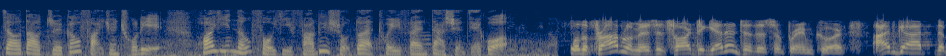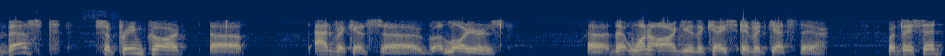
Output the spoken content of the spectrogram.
交到最高法院处理，怀疑能否以法律手段推翻大选结果。Well, the problem is it's hard to get into the Supreme Court. I've got the best Supreme Court uh, advocates, uh, lawyers uh, that want to argue the case if it gets there. But they said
